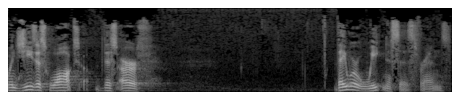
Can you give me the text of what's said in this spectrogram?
when Jesus walked this earth. They were weaknesses, friends.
